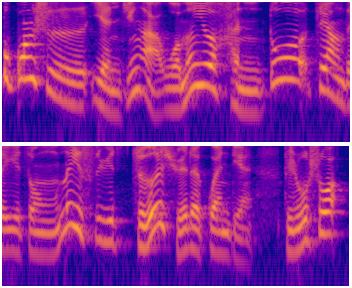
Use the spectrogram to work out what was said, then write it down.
不光是眼睛啊，我们有很多这样的一种类似于哲学的观点，比如说，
